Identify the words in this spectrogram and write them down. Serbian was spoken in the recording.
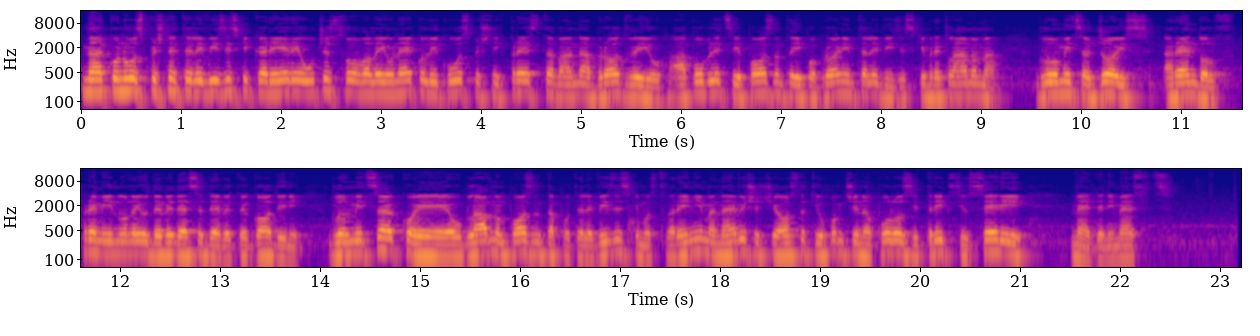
Nakon uspešne televizijske karijere učestvovala je u nekoliko uspešnih predstava na Broadwayu, a publici je poznata i po brojnim televizijskim reklamama. Glumica Joyce Randolph preminula je u 99. godini. Glumica koja je uglavnom poznata po televizijskim ostvarenjima najviše će ostati upamćena po ulozi Trixie u seriji Medeni mesec.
